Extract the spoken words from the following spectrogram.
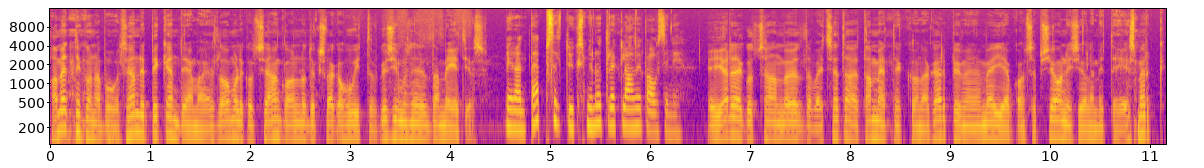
ametnikkonna puhul, see on nüüd pikem teema ja loomulikult see on ka olnud üks väga huvitav küsimus nii-öelda meedias. meil on täpselt üks minut reklaamipausini järelikult saan ma öelda vaid seda, et ametnikkonna kärpimine meie kontseptsioonis ei ole mitte eesmärk,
